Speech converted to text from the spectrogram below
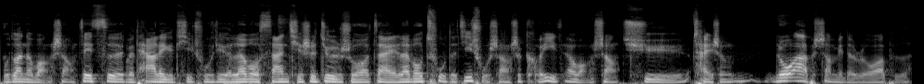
不断的往上。这次 Vitalik 提出这个 Level 三，其实就是说在 Level two 的基础上是可以再往上去产生 Roll Up 上面的 Roll Up 的。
